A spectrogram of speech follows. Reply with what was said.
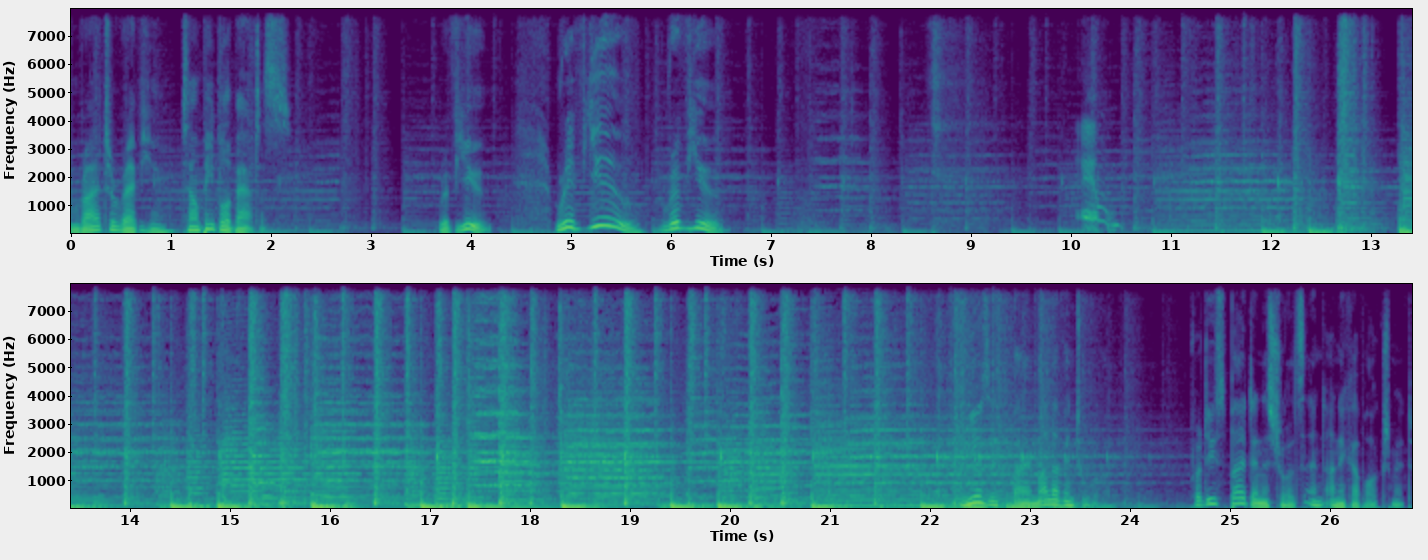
Write a review. Tell people about us. Review. Review. Review. Music by Malaventura. Produced by Dennis Schulz and Annika Brockschmidt.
